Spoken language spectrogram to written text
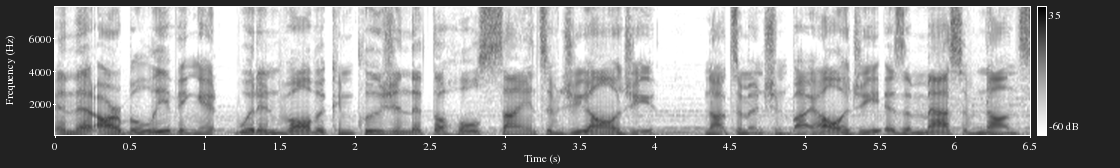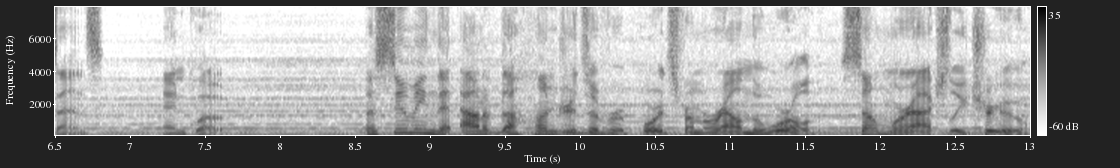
and that our believing it would involve a conclusion that the whole science of geology, not to mention biology, is a massive nonsense." End quote. Assuming that out of the hundreds of reports from around the world, some were actually true,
